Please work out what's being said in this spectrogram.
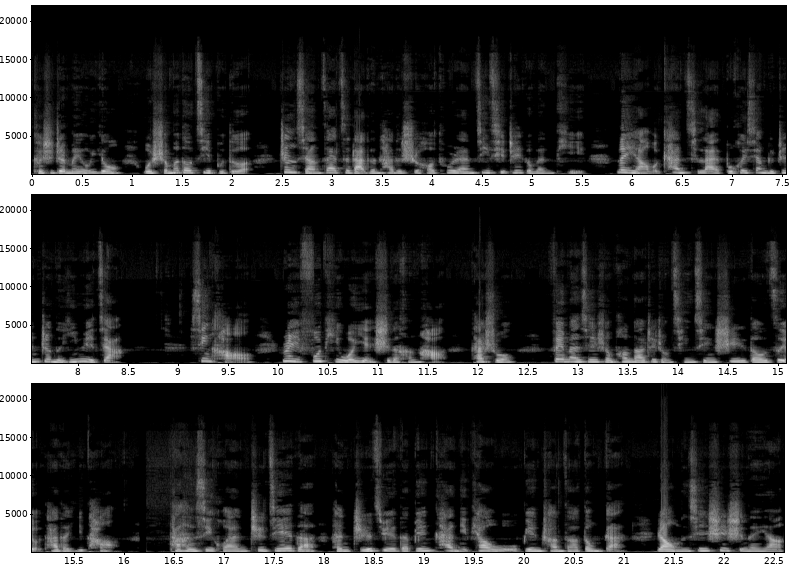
可是这没有用，我什么都记不得。正想再次打断他的时候，突然记起这个问题，那样我看起来不会像个真正的音乐家。幸好瑞夫替我演示的很好。他说，费曼先生碰到这种情形时都自有他的一套。他很喜欢直接的、很直觉的边看你跳舞边创造动感。让我们先试试那样，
